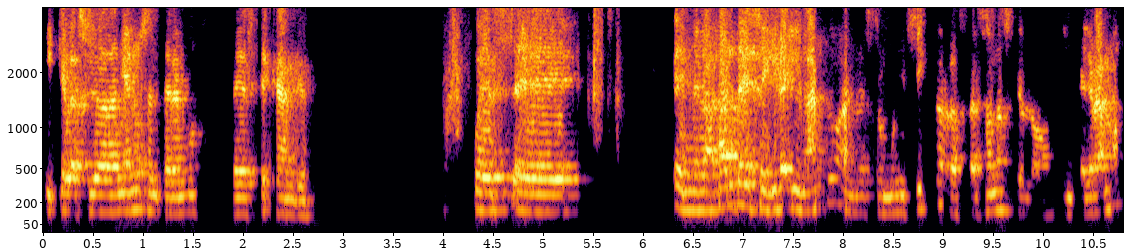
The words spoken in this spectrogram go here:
y que la ciudadanía nos enteremos de este cambio. Pues eh, en el afán de seguir ayudando a nuestro municipio, a las personas que lo integramos,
